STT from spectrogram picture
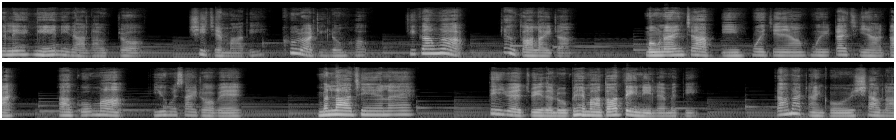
ကလေးငင်းနေတာလောက်တော့ရှိကြမှာသည်ခုတော့ဒီလိုမဟုတ်ဒီကောင်ကပျောက်သွားလိုက်တာမုံတိုင်းကြပြီးမှွေကျင်ရမှွေတိုက်ချင်ရတိုက်ဘာကိုမှယူမဆိုင်တော့ပဲမလာချင်ရင်လဲတိရွက်ကြွေတယ်လို့ဘယ်မှာသွားတိတ်နေလဲမသိကားမတိုင်ကိုရှောက်လာ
